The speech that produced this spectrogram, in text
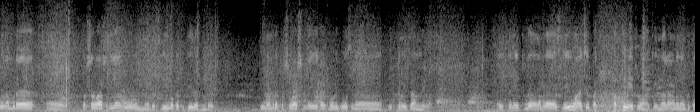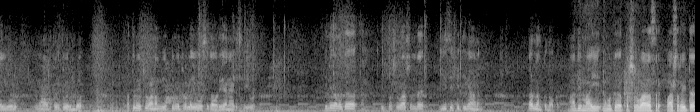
ഇപ്പോൾ നമ്മുടെ പ്രഷർ വാഷറിൽ മറ്റേ സ്ലീവൊക്കെ ഫിറ്റ് ചെയ്തിട്ടുണ്ട്. ഇത് നമ്മുടെ പ്രഷർ വാഷറിന്റെ ഈ ഹൈഡ്രോളിക് ഹോസിന് എട്ട് മീറ്ററാണ് നീളം. എട്ട് മീറ്റർ നമ്മൾ സ്ലീവ് വാങ്ങിച്ച് പത്ത് മീറ്റർ വാങ്ങിച്ചു. എന്നാലാണ് നമുക്ക് തയ്യോളൂ ഇങ്ങനെ അടുത്തടുത്ത് വരുമ്പോൾ പത്ത് മീറ്റർ വേണം എട്ട് മീറ്ററുള്ള ഈ ഹോസ് കവർ ചെയ്യാനായിട്ട് സ്ലീവ് ഇനി നമുക്ക് ഈ പ്രഷർ വാഷറിന്റെ ഈസി ഫിറ്റിംഗ് ആണ്. അത് നമുക്ക് നോക്കാം. ആദ്യമായി നമുക്ക് പ്രഷർ വാഷർ വാഷറിട്ട്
